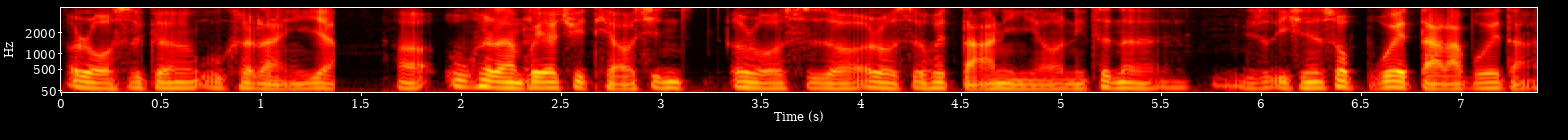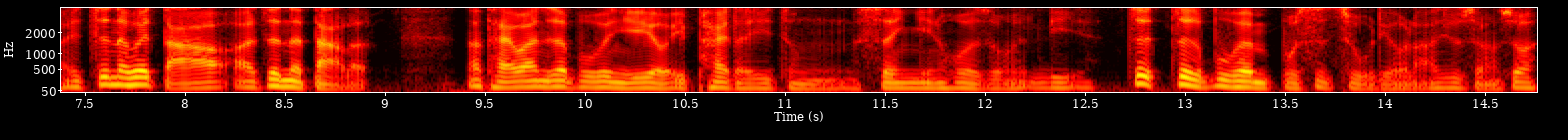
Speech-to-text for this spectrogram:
俄罗斯跟乌克兰一样。呃，乌克兰不要去挑衅俄罗斯哦，俄罗斯会打你哦。你真的，你说以前说不会打了，不会打，哎，真的会打哦，啊，真的打了。那台湾这部分也有一派的一种声音或者说力，这这个部分不是主流啦，就想说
